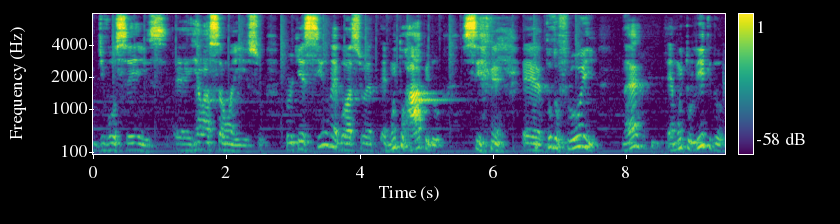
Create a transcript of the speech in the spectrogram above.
de vocês é, em relação a isso? Porque se o negócio é, é muito rápido, se é, tudo flui, né? É muito líquido.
